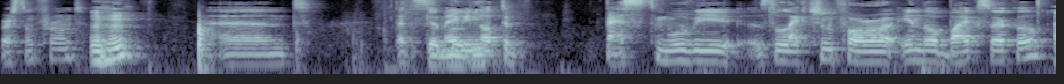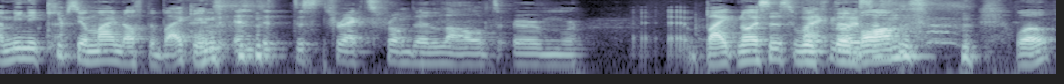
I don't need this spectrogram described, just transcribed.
Western Front, Mhm. and that's Good maybe movie. not the best movie selection for indoor bike circle, i mean it keeps your mind off the biking. And, and it distracts from the loud um, bike noises with Bike the bombs. Well.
